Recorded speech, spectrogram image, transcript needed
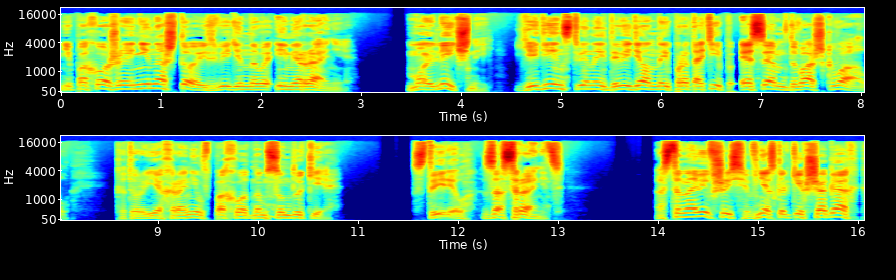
не похожее ни на что из виденного ими ранее. Мой личный, единственный доведенный прототип СМ-2 «Шквал», который я хранил в походном сундуке. Стырил, засранец. Остановившись в нескольких шагах,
